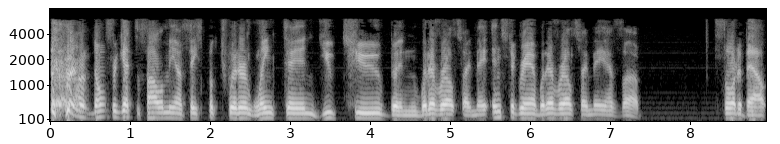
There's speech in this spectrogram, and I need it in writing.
don't forget to follow me on Facebook, Twitter, LinkedIn, YouTube, and whatever else I may, Instagram, whatever else I may have uh, thought about.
